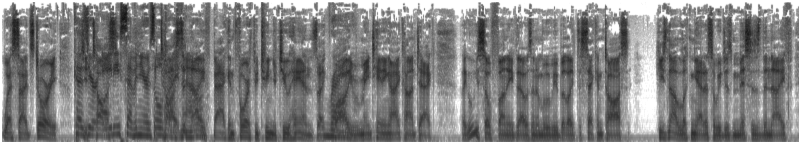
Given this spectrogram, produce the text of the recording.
West Side Story, Mm-hmm. 'Cause you you're toss- 87 years you old Toss right the now. knife back and forth between your two hands, like Right. while you're maintaining eye contact. Like it would be so funny if that was in a movie, but like the second toss, he's not looking at it, so he just misses the knife.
